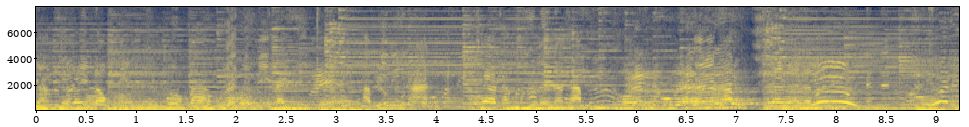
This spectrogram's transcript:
อยากจะได้ลองเรียนรู้เพิ่มบ้างเพื่อจะมีอะไรที่อภินิหารแช่ทั้งมือเลยนะครับได้ไหมครับได้เลยนะครับ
